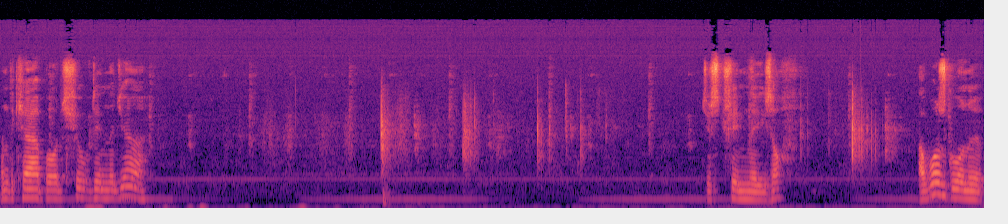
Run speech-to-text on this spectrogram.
and the cardboard shoved in the jar. Just trim these off. I was going to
